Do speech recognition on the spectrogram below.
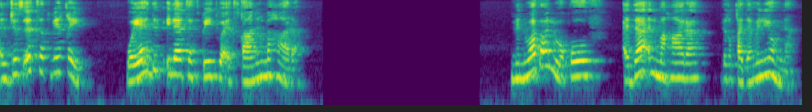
الجزء التطبيقي ويهدف إلى تثبيت وإتقان المهارة. من وضع الوقوف أداء المهارة بالقدم اليمنى.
